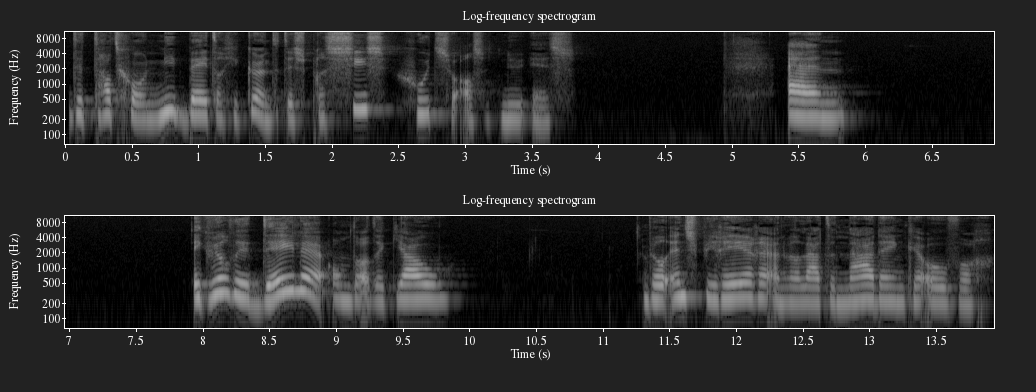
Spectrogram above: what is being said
dit had gewoon niet beter gekund. Het is precies goed zoals het nu is. En ik wil dit delen omdat ik jou wil inspireren en wil laten nadenken over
